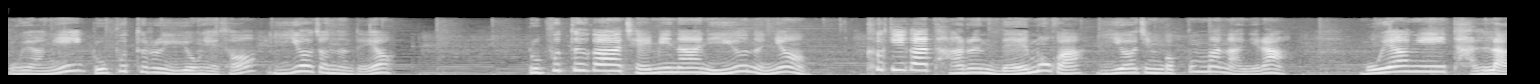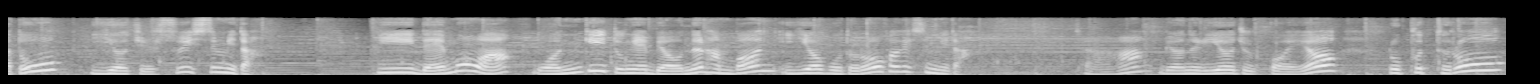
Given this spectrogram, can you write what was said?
모양이 로프트를 이용해서 이어졌는데요. 로프트가 재미난 이유는요. 크기가 다른 네모가 이어진 것 뿐만 아니라 모양이 달라도 이어질 수 있습니다. 이 네모와 원기둥의 면을 한번 이어보도록 하겠습니다. 자, 면을 이어줄 거예요. 로프트로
